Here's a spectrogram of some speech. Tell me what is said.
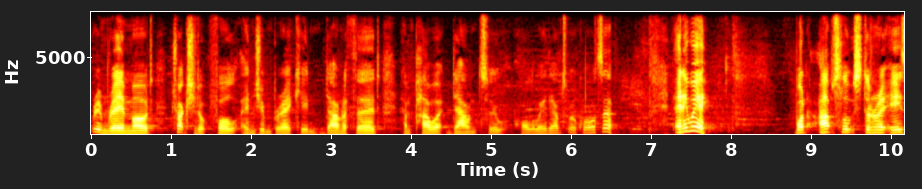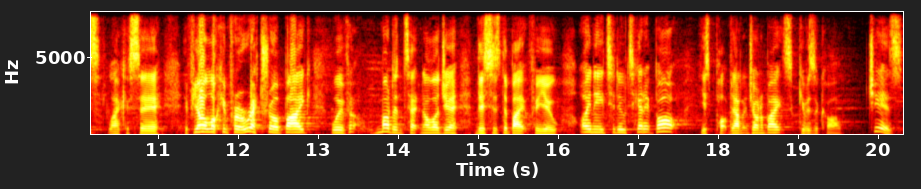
we're in rain mode, traction up full, engine braking, down a third, and power down to, all the way down to a quarter. Anyway, what absolute stunner it is, like I say, if you're looking for a retro bike with modern technology, this is the bike for you. All you need to do to get it bought is pop down at Jordan Bikes, give us a call. Cheers.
